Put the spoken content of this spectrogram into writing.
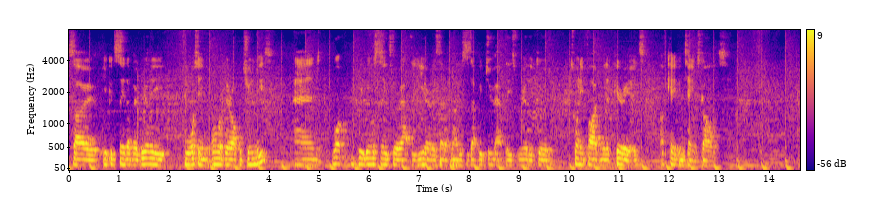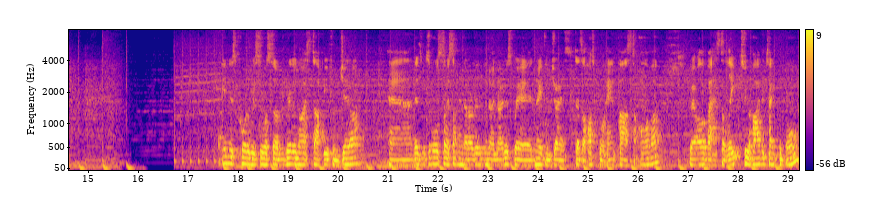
So you can see that we're really thwarting all of their opportunities. And what we will see throughout the year is that I've noticed is that we do have these really good 25 minute periods of keeping teams goalless. In this quarter, we saw some really nice stuff here from Jetta. Uh, there's also something that I really you know, noticed where Nathan Jones does a hospital hand pass to Oliver, where Oliver has to leap too high to take the ball.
